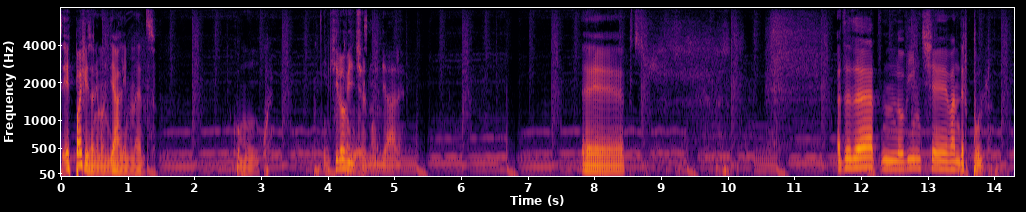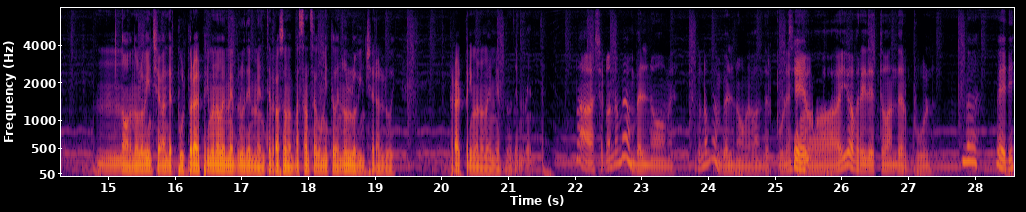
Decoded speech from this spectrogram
e poi ci sono i mondiali in mezzo. Comunque. Chi lo vince questo. il mondiale? Eh, lo vince Van Der Poel. Mm, no, non lo vince Van Der Poel, però il primo nome mi è venuto in mente, però sono abbastanza convinto che non lo vincerà lui. Però il primo nome mi è venuto in mente. No, secondo me è un bel nome. Secondo me è un bel nome Vanderpool. Sì. Io, io avrei detto Vanderpool. Beh, vedi?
